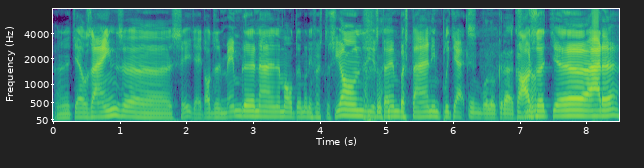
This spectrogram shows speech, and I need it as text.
en aquells anys, eh, sí, ja tots els membres anaven a moltes manifestacions i estem bastant implicats. Involucrats, Cosa que ara,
